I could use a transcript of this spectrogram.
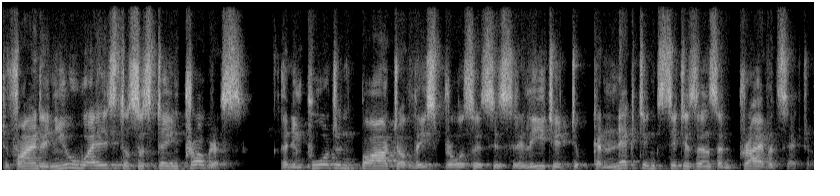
to find new ways to sustain progress. An important part of this process is related to connecting citizens and private sector,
